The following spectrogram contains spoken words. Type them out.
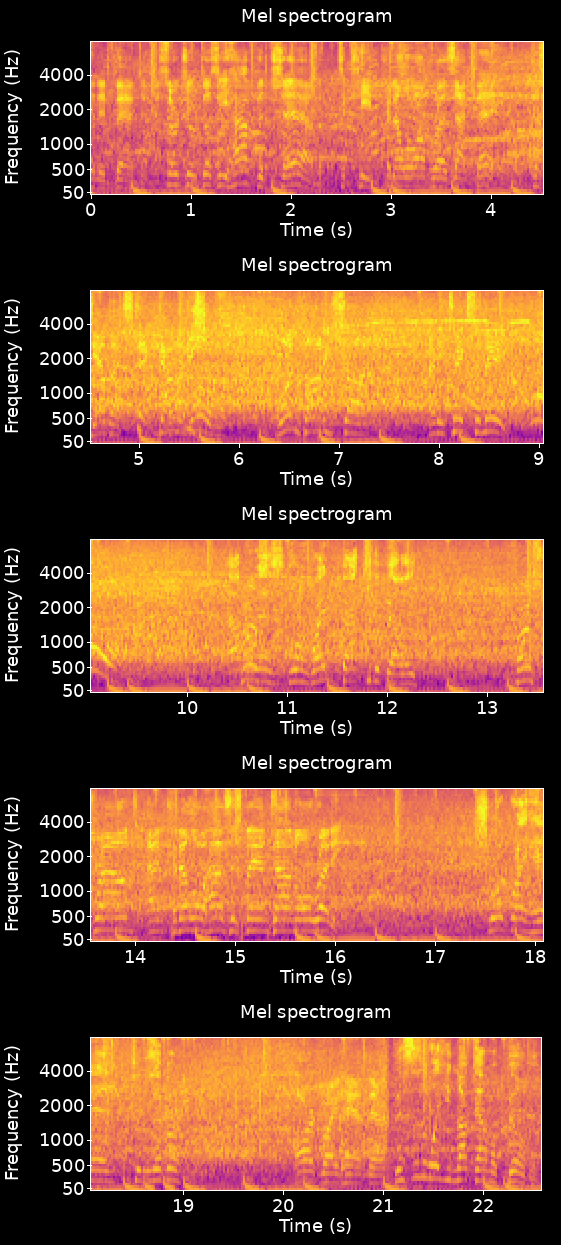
an advantage. Sergio, does he have the jab to keep Canelo Alvarez at bay? Does he have that stick? Down body shot. One body shot, and he takes a knee. Oh. Alvarez is going right back to the belly. First round, and Canelo has his man down already. Short right hand to the liver. Hard right hand there. This is the way you knock down a building.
